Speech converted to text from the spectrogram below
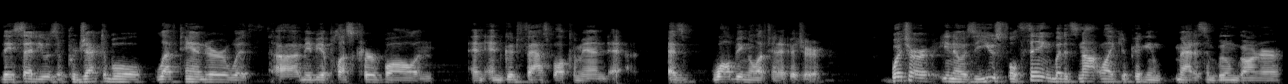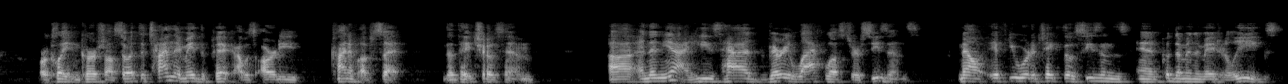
They said he was a projectable left-hander with uh, maybe a plus curveball and, and and good fastball command as while being a left-handed pitcher, which are you know is a useful thing, but it's not like you're picking Madison Bumgarner or Clayton Kershaw. So at the time they made the pick, I was already kind of upset that they chose him. Uh, and then, yeah, he's had very lackluster seasons. Now, if you were to take those seasons and put them in the major leagues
